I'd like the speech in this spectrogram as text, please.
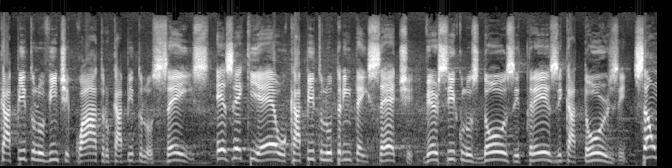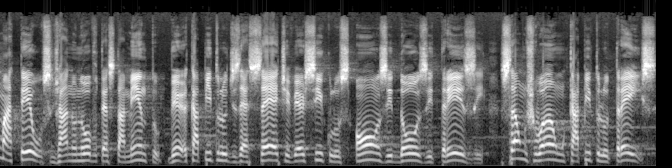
capítulo 24, capítulo 6, Ezequiel, capítulo 37, versículos 12, 13 e 14, São Mateus, já no Novo Testamento, capítulo 17, versículos 11, 12 e 13, São João, capítulo 3,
